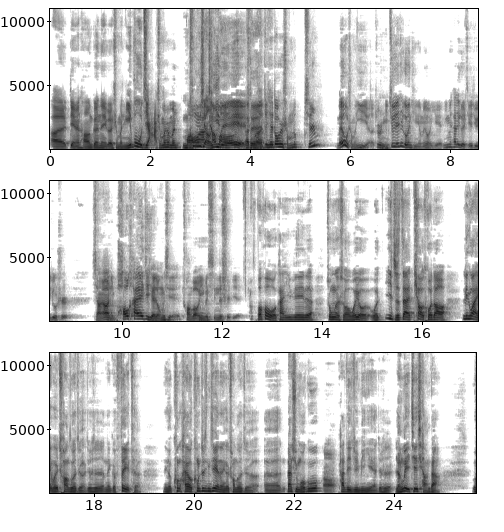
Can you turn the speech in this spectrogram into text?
呃电元堂跟那个什么尼布甲什么什么空想 EVA 啊什么对这些都是什么都其实没有什么意义了，就是你纠结这个问题已经没有意义，因为它这个结局就是想让你抛开这些东西，创造一个新的世界。包括我看 EVA 的中的时候，我有我一直在跳脱到另外一位创作者，就是那个 Fate 那个空还有控制境界的那个创作者，呃，奈绪蘑菇，啊，他的一句名言就是“人类皆强大”。我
